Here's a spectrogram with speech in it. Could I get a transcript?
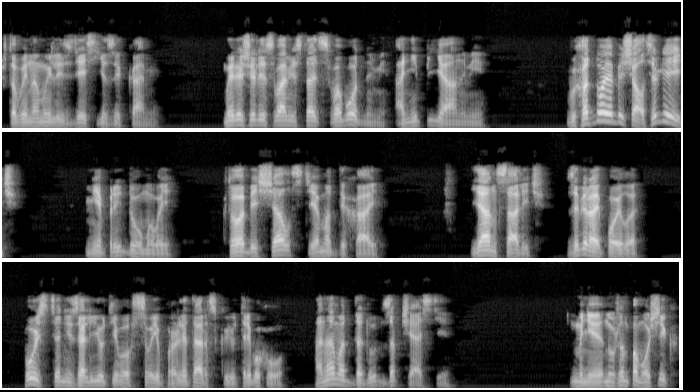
что вы намыли здесь языками. Мы решили с вами стать свободными, а не пьяными. Выходной обещал, Сергеич? Не придумывай. Кто обещал, с тем отдыхай. Ян Салич, забирай пойло. Пусть они зальют его в свою пролетарскую требуху, а нам отдадут запчасти. Мне нужен помощник,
